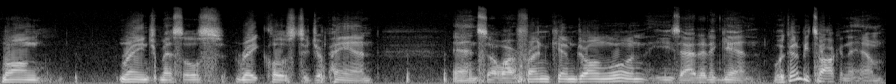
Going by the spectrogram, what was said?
long-range missiles right close to Japan. And so our friend Kim Jong Un, he's at it again. We're going to be talking to him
